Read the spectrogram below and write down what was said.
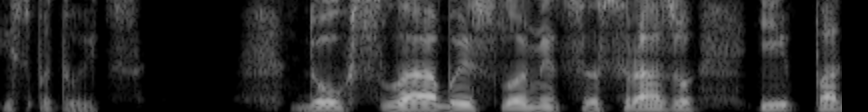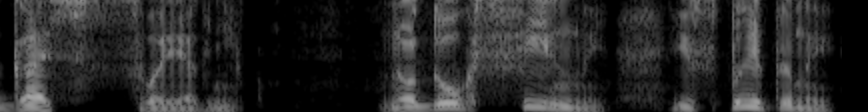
испытуется. Дух слабый сломится сразу и погасит свои огни. Но дух сильный, испытанный,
